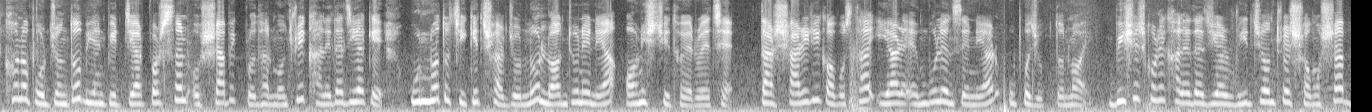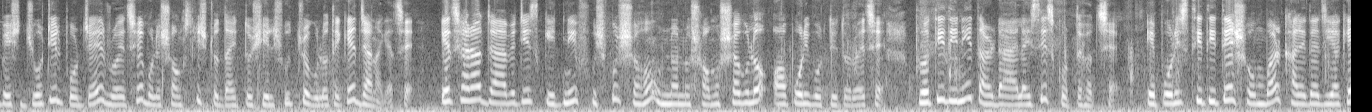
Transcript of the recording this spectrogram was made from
এখনও পর্যন্ত বিএনপির চেয়ারপারসন ও সাবেক প্রধানমন্ত্রী খালেদা জিয়াকে উন্নত চিকিৎসার জন্য লন্ডনে নেওয়া অনিশ্চিত হয়ে রয়েছে। তার শারীরিক অবস্থা ইয়ার অ্যাম্বুলেন্সে নেয়ার উপযুক্ত নয়। বিশেষ করে খালেদা জিয়ার হৃদযন্ত্রের সমস্যা বেশ জটিল পর্যায়ে রয়েছে বলে সংশ্লিষ্ট দায়িত্বশীল সূত্রগুলো থেকে জানা গেছে। এছাড়া ডায়াবেটিস, কিডনি, ফুসফুস সহ অন্যান্য সমস্যাগুলো অপরিবর্তিত রয়েছে। প্রতিদিনই তার ডায়ালাইসিস করতে হচ্ছে। এ পরিস্থিতিতে সোমবার খালেদা জিয়াকে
